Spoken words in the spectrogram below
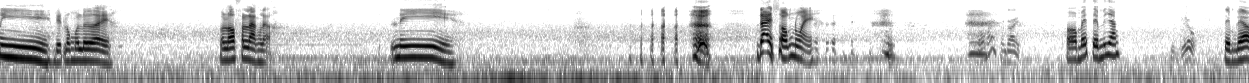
นี่ เด็ดลงมาเลยมาล้อฝรั่งแล้ว นี่ ได้สองหน่วยเอาไหมคนไทยพอไหม่เต็มหรือยังเร็วเต็มแล้ว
